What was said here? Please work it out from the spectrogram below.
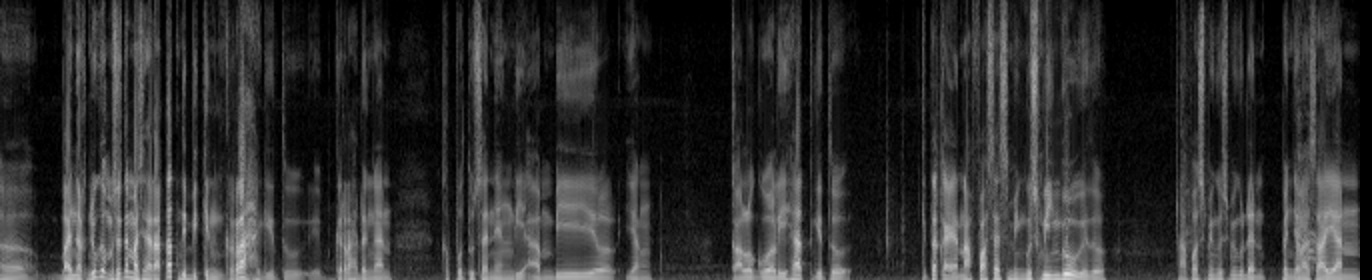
eh, banyak juga maksudnya masyarakat dibikin gerah gitu. Gerah dengan keputusan yang diambil yang kalau gue lihat gitu kita kayak nafasnya seminggu seminggu gitu. Nafas seminggu seminggu dan penyelesaian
